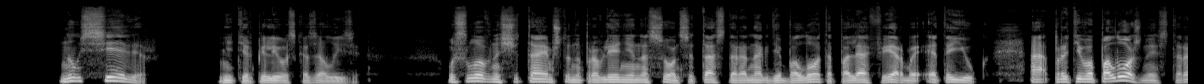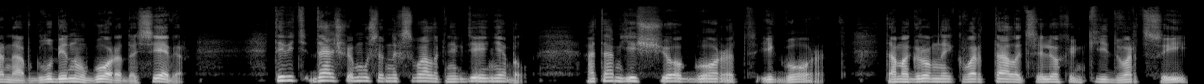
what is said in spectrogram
— Ну, север, — нетерпеливо сказал Изя. — Условно считаем, что направление на солнце, та сторона, где болото, поля, фермы — это юг, а противоположная сторона, в глубину города, север. Ты ведь дальше мусорных свалок нигде и не был. А там еще город и город. Там огромные кварталы, целехонькие дворцы.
